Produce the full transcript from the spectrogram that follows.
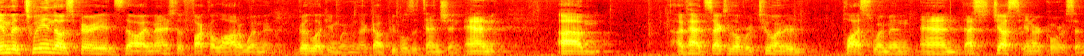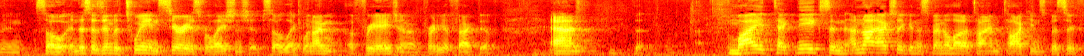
in between those periods, though, I managed to fuck a lot of women, good-looking women that got people's attention, and um, I've had sex with over 200 plus women, and that's just intercourse. I mean, so and this is in between serious relationships. So like when I'm a free agent, I'm pretty effective, and. The, my techniques, and I'm not actually going to spend a lot of time talking specific,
